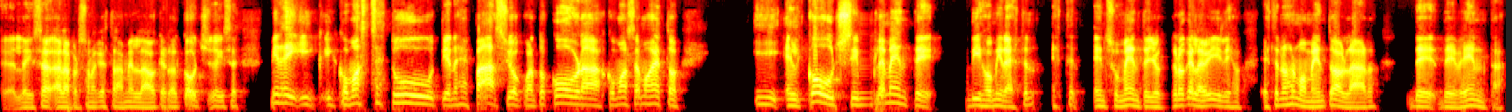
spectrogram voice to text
eh, le dice a la persona que estaba a mi lado, que era el coach, le dice, mira, ¿y, ¿y cómo haces tú? ¿Tienes espacio? ¿Cuánto cobras? ¿Cómo hacemos esto? Y el coach simplemente dijo, mira, este, este, en su mente, yo creo que la vi y dijo, este no es el momento de hablar de, venta,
